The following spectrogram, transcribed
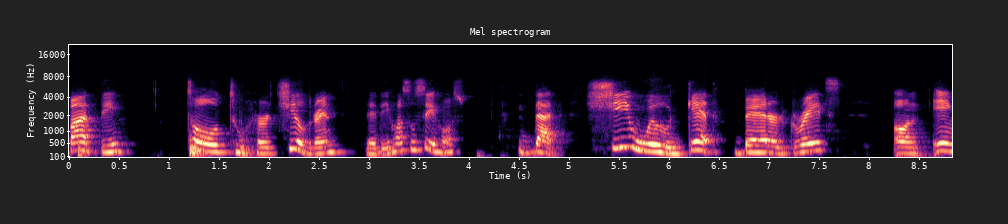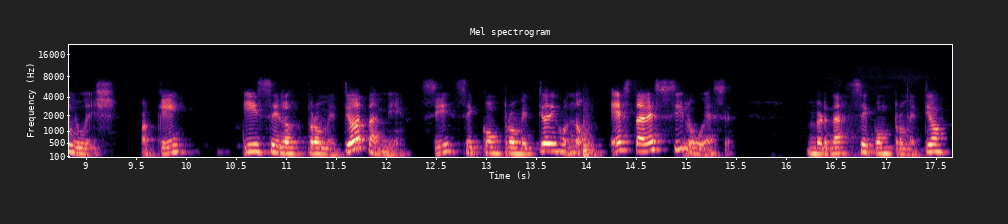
Patty told to her children, le dijo a sus hijos, that she will get better grades on English, ¿ok? Y se los prometió también, ¿sí? Se comprometió, dijo, no, esta vez sí lo voy a hacer, ¿verdad? Se comprometió.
